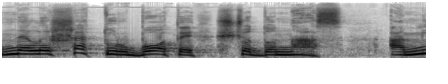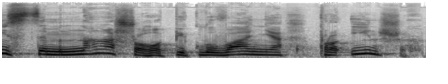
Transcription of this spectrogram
не лише турботи щодо нас, а місцем нашого піклування про інших.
